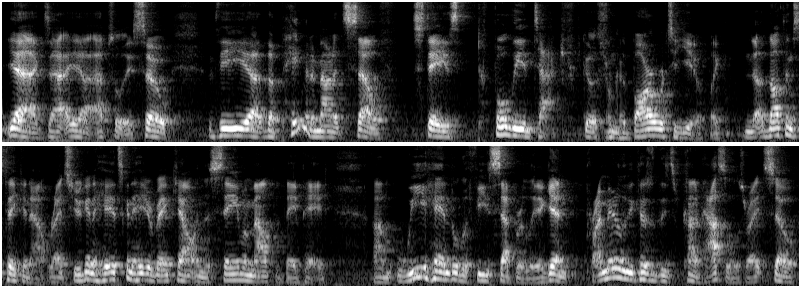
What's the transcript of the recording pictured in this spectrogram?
Yeah, exactly. Yeah, absolutely. So the uh, the payment amount itself stays fully intact. It goes from okay. the borrower to you. Like no, nothing's taken out, right? So you're gonna hit it's gonna hit your bank account in the same amount that they paid. Um, we handle the fees separately. Again, primarily because of these kind of hassles, right? So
